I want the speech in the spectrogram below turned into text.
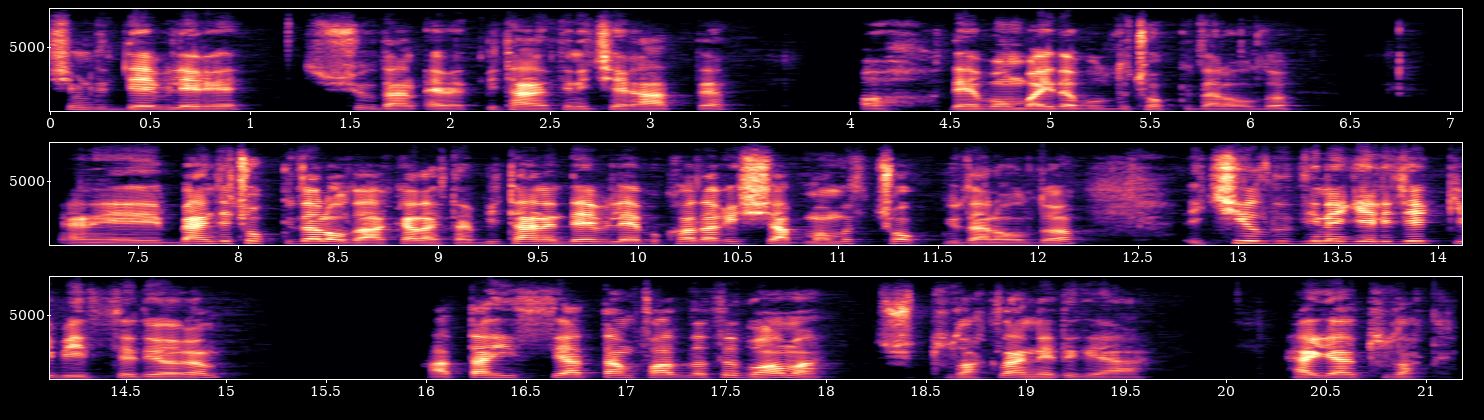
Şimdi devleri şuradan evet bir tanesini içeri attı. Oh dev bombayı da buldu. Çok güzel oldu. Yani bence çok güzel oldu arkadaşlar. Bir tane devle bu kadar iş yapmamız çok güzel oldu. İki yıldız yine gelecek gibi hissediyorum. Hatta hissiyattan fazlası bu ama şu tuzaklar nedir ya? Her yer tuzak.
